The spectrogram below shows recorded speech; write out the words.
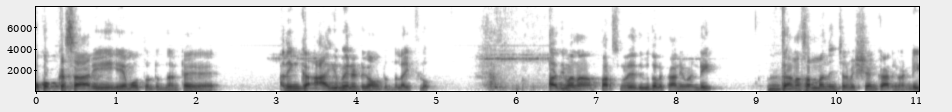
ఒక్కొక్కసారి ఏమవుతుంటుందంటే అది ఇంకా ఆగిపోయినట్టుగా ఉంటుంది లైఫ్లో. అది మన పర్సనల్ ఎదుగుదల కానివ్వండి ధన సంబంధించిన విషయం కానివ్వండి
